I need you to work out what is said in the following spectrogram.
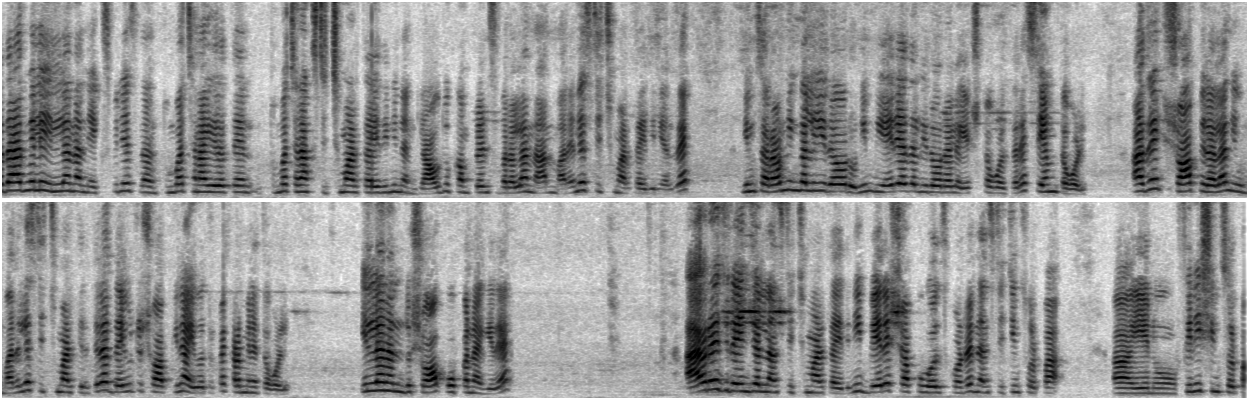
ಅದಾದ್ಮೇಲೆ ಇಲ್ಲ ನನ್ನ ಎಕ್ಸ್ಪೀರಿಯನ್ಸ್ ನಾನು ತುಂಬಾ ಚೆನ್ನಾಗಿರುತ್ತೆ. ತುಂಬಾ ಚೆನ್ನಾಗಿ ಸ್ಟಿಚ್ ಮಾಡ್ತಾ ಇದ್ದೀನಿ. ನನ್ಗೆ ಯಾವ್ದು ಕಂಪ್ಲೇಂಟ್ಸ್ ಬರಲ್ಲ. ನಾನು ಮನೇಲೆ ಸ್ಟಿಚ್ ಮಾಡ್ತಾ ಇದ್ದೀನಿ ಅಂದ್ರೆ, ನಿಮ್ ಸರೌಂಡಿಂಗ್ ಅಲ್ಲಿ ಇರೋರು, ನಿಮ್ ಏರಿಯಾದಲ್ಲಿ ಇರೋರೆಲ್ಲ ಎಷ್ಟು ತಗೊಳ್ತಾರೆ? ಸೇಮ್ ತಗೊಳ್ಳಿ. ಆದ್ರೆ ಶಾಪ್ ಇರಲ್ಲ. ನೀವು ಮನೇಲೆ ಸ್ಟಿಚ್ ಮಾಡ್ತಿರ್ತೀರಾ. ದಯವಿಟ್ಟು ಶಾಪ್ಗಿನ ಐವತ್ತು ರೂಪಾಯಿ ಕಡಿಮೆನೆ ತಗೊಳ್ಳಿ. ಇಲ್ಲ, ನಂದು ಶಾಪ್ ಓಪನ್ ಆಗಿದೆ. ಆವರೇಜ್ ರೇಂಜ್ ಅಲ್ಲಿ ನಾನು ಸ್ಟಿಚ್ ಮಾಡ್ತಾ ಇದ್ದೀನಿ. ಬೇರೆ ಶಾಪ್ ಹೋಲಿಸ್ಕೊಂಡ್ರೆ ನನ್ನ ಸ್ಟಿಚಿಂಗ್ ಸ್ವಲ್ಪ ಏನು ಫಿನಿಶಿಂಗ್ ಸ್ವಲ್ಪ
